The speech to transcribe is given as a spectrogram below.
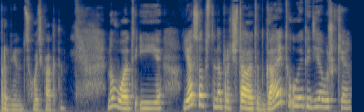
продвинуться хоть как-то. Ну вот, и я, собственно, прочитала этот гайд у этой девушки.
